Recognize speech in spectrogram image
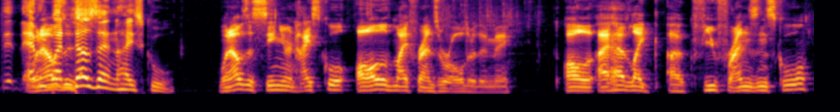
that Everybody a does that in high school. When I was a senior in high school, all of my friends were older than me. All I had like a few friends in school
